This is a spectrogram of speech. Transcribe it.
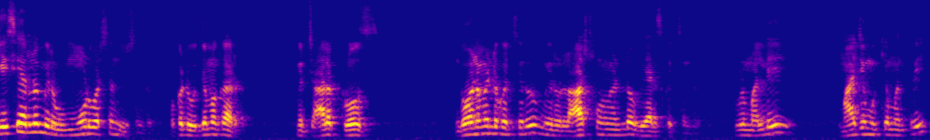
కేసీఆర్లో మీరు మూడు వర్షాలు చూసిండ్రు. ఒకటి ఉద్యమకారులు. మీరు చాలా క్లోజ్. గవర్నమెంట్లోకి వచ్చారు మీరు లాస్ట్ మూమెంట్లో బీఆర్ఎస్కి వచ్చిండ్రు. ఇప్పుడు మళ్ళీ మాజీ ముఖ్యమంత్రి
